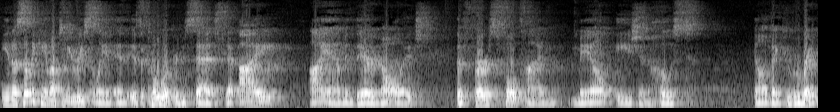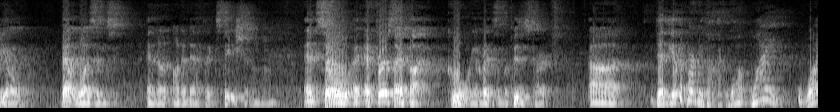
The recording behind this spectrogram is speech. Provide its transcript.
you know, somebody came up to me recently and, and is a coworker who said that I, I am, in their knowledge, the first full-time male Asian host on Vancouver radio that wasn't an, on an ethnic station. And so I- at first I thought, cool, I'm gonna write this on my business card. Uh, then the other part of me thought, like, well, why, why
